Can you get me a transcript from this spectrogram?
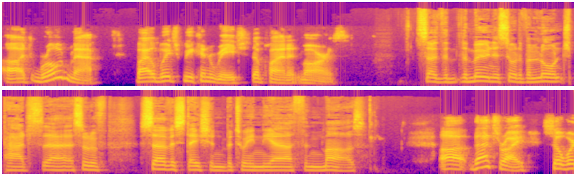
uh, roadmap by which we can reach the planet Mars. So the the moon is sort of a launch pad, uh, sort of service station between the Earth and Mars. Uh, that's right. So we're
